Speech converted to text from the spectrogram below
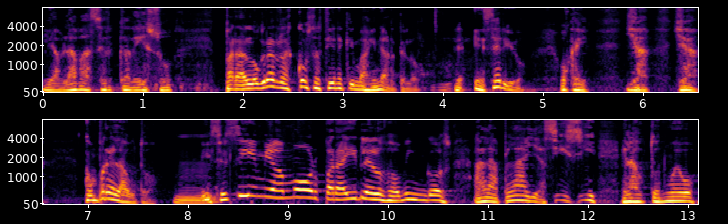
le hablaba acerca de eso. Para lograr las cosas tienes que imaginártelo. ¿En serio? Ok, ya, ya. Compré el auto. Mm. Y dice, sí, mi amor, para irle los domingos a la playa. Sí, sí, el auto nuevo,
